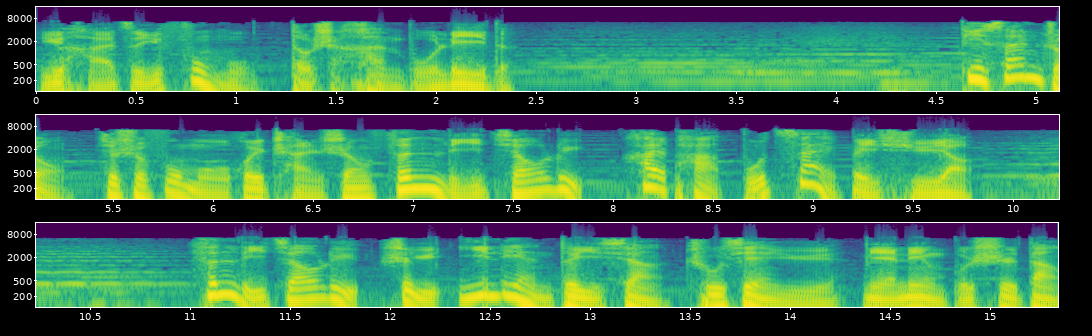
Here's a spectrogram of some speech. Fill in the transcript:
与孩子与父母都是很不利的。第三种就是父母会产生分离焦虑，害怕不再被需要。分离焦虑是与依恋对象出现于年龄不适当、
